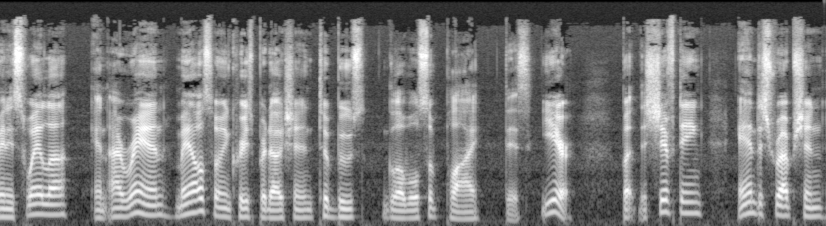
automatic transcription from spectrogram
Venezuela and Iran may also increase production to boost global supply this year. But the shifting and disruption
